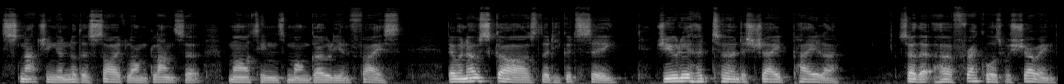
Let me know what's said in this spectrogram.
snatching another sidelong glance at Martin's Mongolian face. There were no scars that he could see. Julia had turned a shade paler, so that her freckles were showing,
